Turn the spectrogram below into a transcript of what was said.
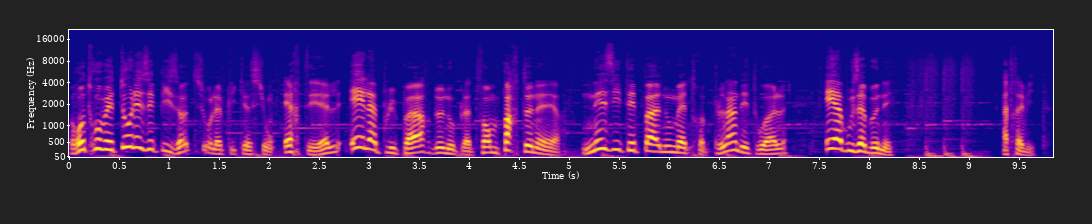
Retrouvez tous les épisodes sur l'application RTL et la plupart de nos plateformes partenaires. N'hésitez pas à nous mettre plein d'étoiles et à vous abonner. A très vite.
